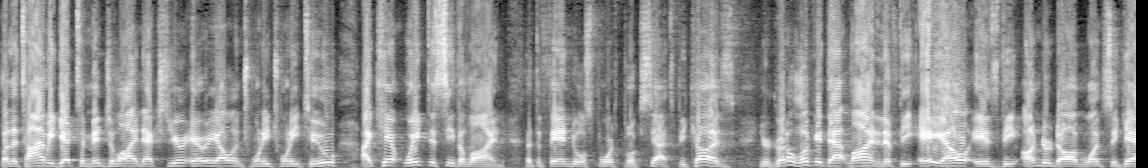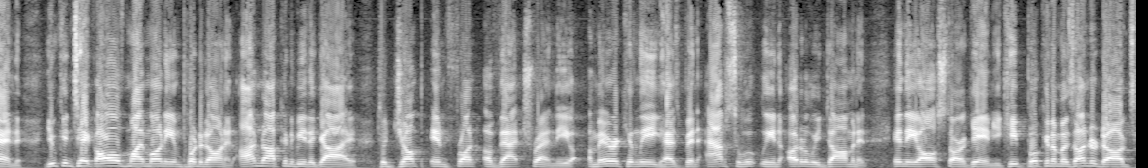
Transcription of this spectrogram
by the time we get to mid July next year, Ariel, in 2022, I can't wait to see the line that the FanDuel Sportsbook sets because you're going to look at that line. And if the AL is the underdog once again, you can take all of my money and put it on it. I'm not going to be the guy to jump in front of that trend. The American League has been absolutely and utterly dominant in the All Star game. You keep booking them as underdogs,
